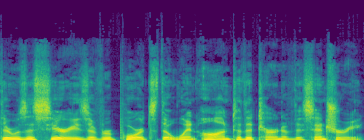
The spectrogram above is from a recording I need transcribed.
there was a series of reports that went on to the turn of the century.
